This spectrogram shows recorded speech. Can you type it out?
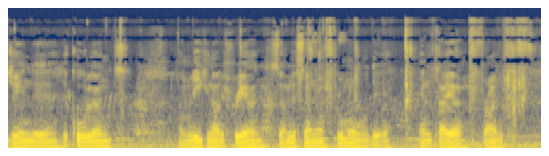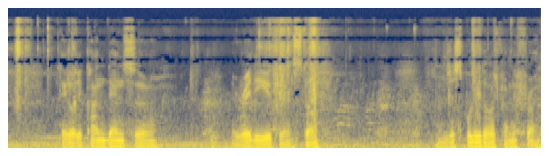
Drain the, the coolant. I'm leaking out the freon so I'm just gonna remove the entire front. Take out the condenser the radiator and stuff. And just pull it out from the front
